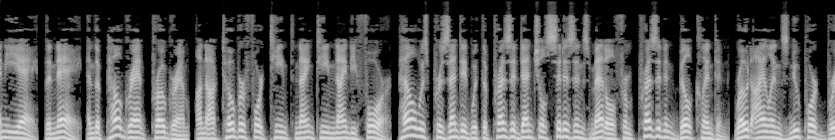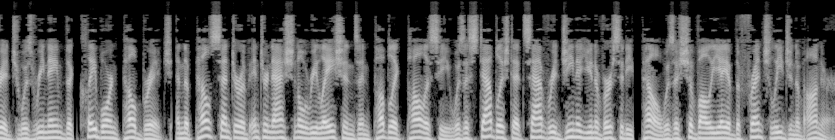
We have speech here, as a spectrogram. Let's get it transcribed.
NEA, the NE, and the Pell Grant Program. On October 14, 1994, Pell was presented with the Presidential Citizens Medal from President Bill Clinton. Rhode Island's Newport Bridge was renamed the Claiborne Pell Bridge, and the Pell Center of International Relations and Public Policy was established at Salve Regina University. Pell was a Chevalier of the French Legion of Honor.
